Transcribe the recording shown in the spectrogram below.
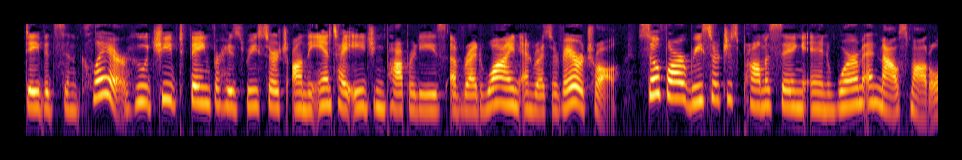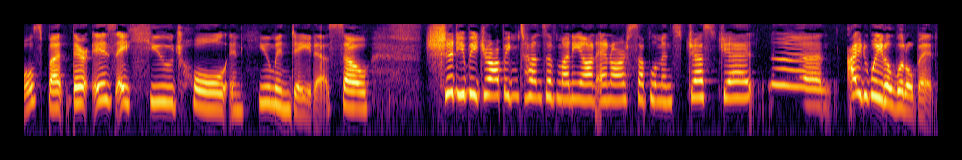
David Sinclair, who achieved fame for his research on the anti aging properties of red wine and resveratrol. So far, research is promising in worm and mouse models, but there is a huge hole in human data. So, should you be dropping tons of money on NR supplements just yet? Uh, I'd wait a little bit.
